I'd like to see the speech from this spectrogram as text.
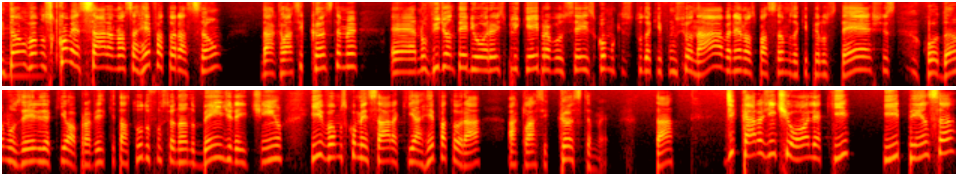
Então, vamos começar a nossa refatoração da classe Customer. É, no vídeo anterior, eu expliquei para vocês como que isso tudo aqui funcionava, né? Nós passamos aqui pelos testes, rodamos eles aqui, ó, para ver que está tudo funcionando bem direitinho. E vamos começar aqui a refatorar a classe Customer, tá? De cara, a gente olha aqui e pensa,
